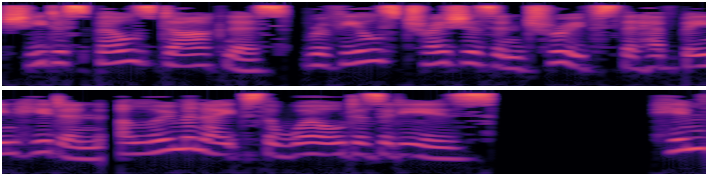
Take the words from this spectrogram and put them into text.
She dispels darkness, reveals treasures and truths that have been hidden, illuminates the world as it is. Hymn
